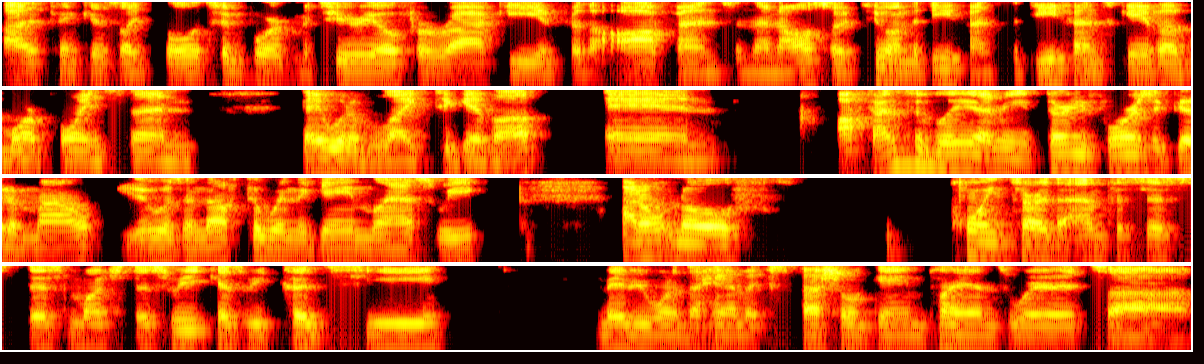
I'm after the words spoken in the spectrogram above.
I think is like bulletin board material for Rocky and for the offense. And then also, too, on the defense, the defense gave up more points than they would have liked to give up. And offensively, I mean, 34 is a good amount. It was enough to win the game last week. I don't know if points are the emphasis this much this week, as we could see maybe one of the hammock special game plans where it's uh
